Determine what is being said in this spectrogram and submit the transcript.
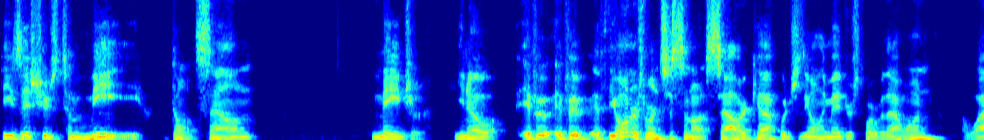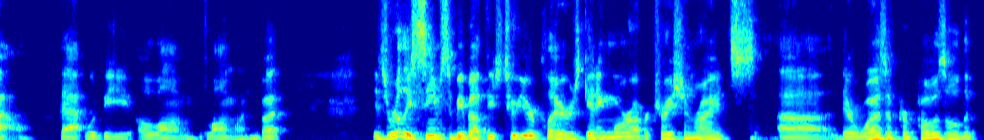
these issues to me don't sound major. You know, if it, if it, if the owners were insistent on a salary cap, which is the only major sport with that one, wow, that would be a long, long one. But it really seems to be about these two-year players getting more arbitration rights. Uh, there was a proposal that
